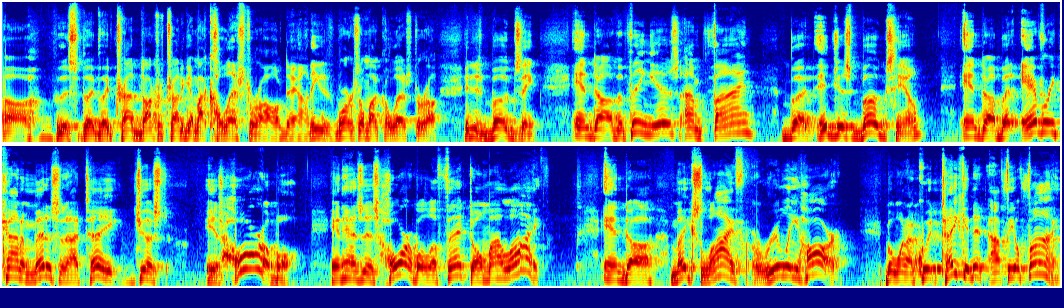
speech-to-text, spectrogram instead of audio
Uh, this they, have tried. To get my cholesterol down. He just works on my cholesterol. It just bugs him. And uh, the thing is, I'm fine, but it just bugs him. And uh, but every kind of medicine I take just is horrible and has this horrible effect on my life and uh, makes life really hard. But when I quit taking it, I feel fine.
